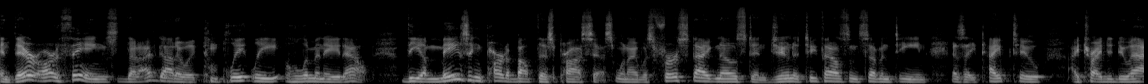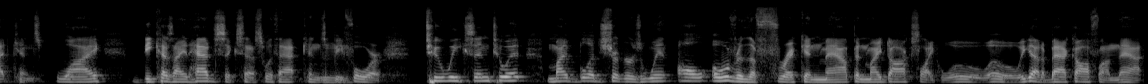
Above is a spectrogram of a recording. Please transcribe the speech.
And there are things that I've got to completely eliminate out. The amazing part about this process, when I was first diagnosed in June of 2017 as a type 2, I tried to do Atkins. Why? Because I'd had success with Atkins mm. before. Two weeks into it, my blood sugars went all over the frickin' map, and my doc's like, whoa, whoa, we got to back off on that.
